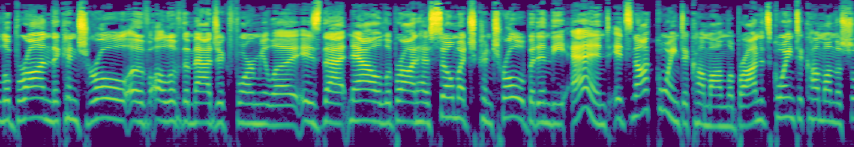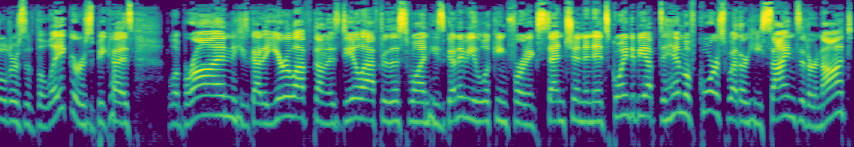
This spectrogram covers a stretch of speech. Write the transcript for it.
LeBron the control of all of the magic formula is that now LeBron has so much control, but in the end, it's not going to come on LeBron. It's going to come on the shoulders of the Lakers because LeBron, he's got a year left on his deal after this one. He's going to be looking for an extension, and it's going to be up to him, of course, whether he signs it or not.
